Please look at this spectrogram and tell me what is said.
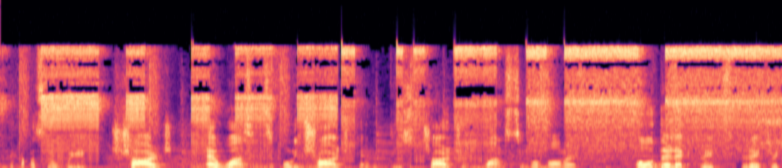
in the capacitor will charge and once it's fully charged can discharge in one single moment all the electric, the electric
